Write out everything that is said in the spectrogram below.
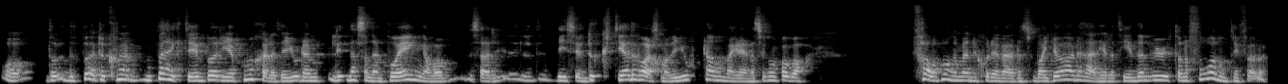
Och då, då, då jag, märkte jag i början på mig själv att jag gjorde en, nästan en poäng av att så här, visa hur duktiga det var som hade gjort alla de här grejerna. Så jag kom på bara, fan vad många människor i världen som bara gör det här hela tiden utan att få någonting för det.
